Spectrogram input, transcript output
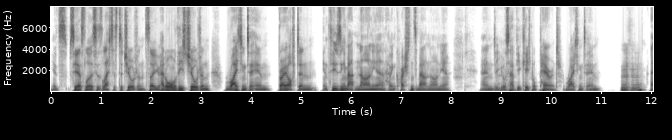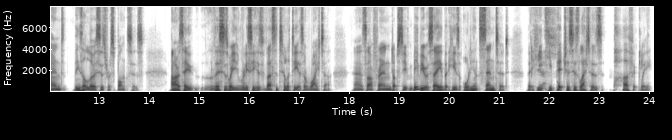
It's C.S. Lewis's letters to children. So you had all of these children writing to him, very often enthusing about Narnia and having questions about Narnia. And mm-hmm. you also have the occasional parent writing to him. Mm-hmm. And these are Lewis's responses. And I would say this is where you really see his versatility as a writer as our friend Dr. Steven Beebe would say, that he's audience centered, that he, yes. he pitches his letters perfectly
